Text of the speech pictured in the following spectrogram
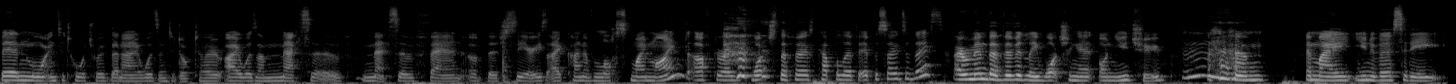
been more into Torchwood than I was into Doctor Who. I was a massive, massive fan of this series. I kind of lost my mind after I watched the first couple of episodes of this. I remember vividly watching it on YouTube um, in my university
